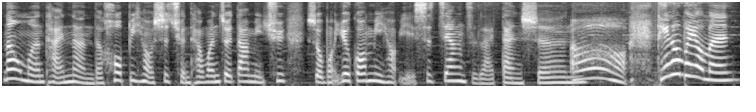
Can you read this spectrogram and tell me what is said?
那我们台南的后壁哈，是全台湾最大蜜区，所以我们月光蜜哈也是这样子来诞生哦。听众朋友们，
